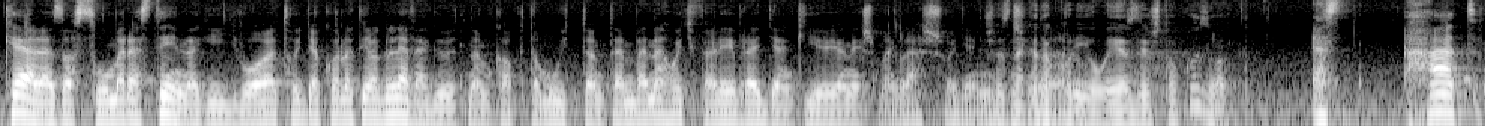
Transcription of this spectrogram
kell ez a szó, mert ez tényleg így volt, hogy gyakorlatilag levegőt nem kaptam, úgy tömtem benne, hogy felébredjen, kijöjjön és meglássa, hogy én És ez neked akkor jó érzést okozott? Ezt, hát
